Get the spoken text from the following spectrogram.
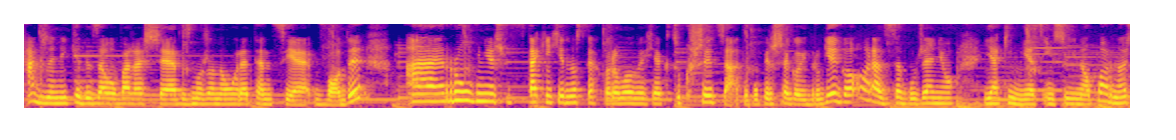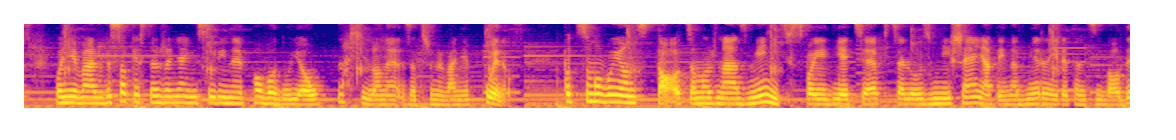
także niekiedy zauważa się wzmożoną retencję wody, a również w takich jednostkach chorobowych jak cukrzyca typu pierwszego i drugiego oraz zaburzeniu, jakim jest insulinooporność, ponieważ wysokie stężenia insuliny powodują nasilone zatrzymywanie płynów. Podsumowując to, co można zmienić w swojej diecie w celu zmniejszenia tej nadmiernej retencji wody,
